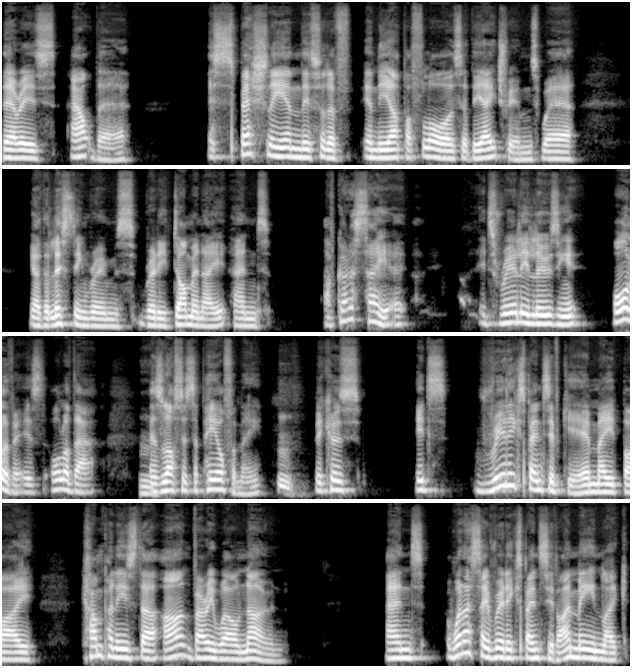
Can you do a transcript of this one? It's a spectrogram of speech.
there is out there, especially in the sort of in the upper floors of the atriums where you know the listening rooms really dominate. And I've got to say, it's really losing it. All of it is all of that Mm. has lost its appeal for me Mm. because it's really expensive gear made by companies that aren't very well known. And when I say really expensive, I mean like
